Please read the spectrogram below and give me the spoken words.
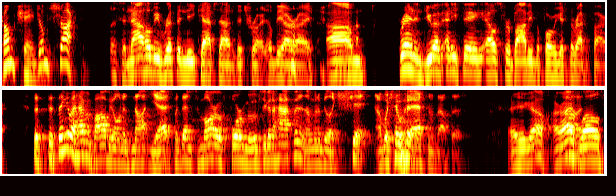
chump change. I'm shocked. Listen, now he'll be ripping kneecaps out in Detroit. He'll be all right. Um, Brandon, do you have anything else for Bobby before we get to the rapid fire? The the thing about having Bobby on is not yet, but then tomorrow four moves are going to happen, and I'm going to be like, shit. I wish I would have asked him about this. There you go. All right. Uh, well.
